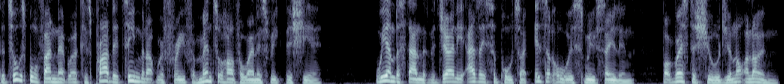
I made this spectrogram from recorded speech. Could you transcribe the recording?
The Talksport Fan Network is proudly teaming up with Free for Mental Health Awareness Week this year. We understand that the journey as a supporter isn't always smooth sailing, but rest assured you're not alone.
